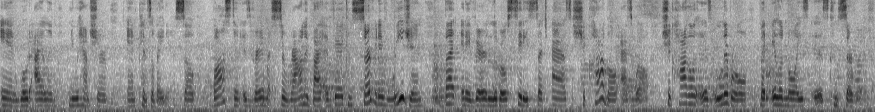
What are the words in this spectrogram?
in Rhode Island, New Hampshire, and Pennsylvania. So Boston is very much surrounded by a very conservative region, but in a very liberal city such as Chicago as well. Chicago is liberal, but Illinois is conservative.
